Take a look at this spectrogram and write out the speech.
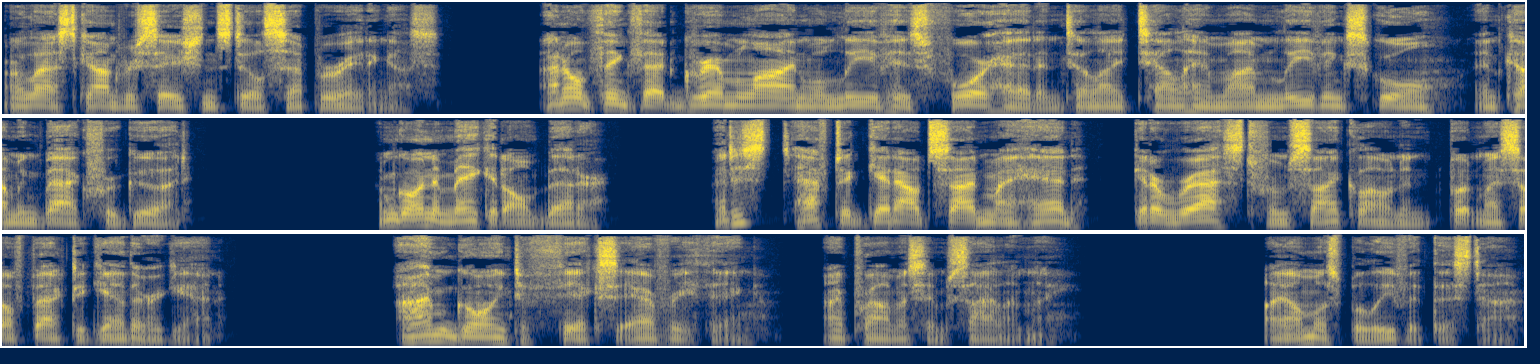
our last conversation still separating us. I don't think that grim line will leave his forehead until I tell him I'm leaving school and coming back for good. I'm going to make it all better. I just have to get outside my head, get a rest from Cyclone, and put myself back together again. I'm going to fix everything, I promise him silently. I almost believe it this time.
